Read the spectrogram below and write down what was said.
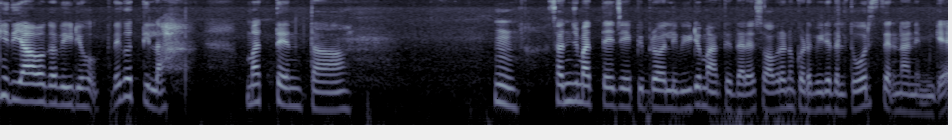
ಇದು ಯಾವಾಗ ವೀಡಿಯೋ ಹೋಗ್ತದೆ ಗೊತ್ತಿಲ್ಲ. ಮತ್ತೆಂತ? ಹ್ಞೂ ಸಂಜು ಮತ್ತೆ ಜೆ ಪಿ ಬ್ರೋ ಅಲ್ಲಿ ವೀಡಿಯೋ ಮಾಡ್ತಿದ್ದಾರೆ ಸೊ ಅವರನ್ನು ಕೂಡ ವೀಡಿಯೋದಲ್ಲಿ ತೋರಿಸ್ತೇನೆ ನಾನು ನಿಮಗೆ.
